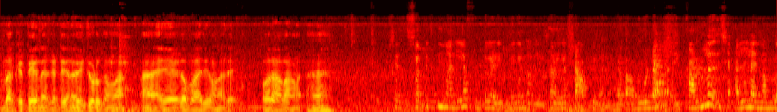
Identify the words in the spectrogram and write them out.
എന്താ കെട്ടിയന് കെട്ടിയന് ഒഴിച്ചു കൊടുക്കുന്ന ആ ഏക ഭാര്യമാരെ ഒരാളാണ്. സത്യത്തിൽ നല്ല ഫുഡ് നല്ല നല്ല ഷാപ്പിൽ വേണം കേട്ടോ. അതുകൊണ്ടാണ്. ഈ കള്ള് അല്ല നമ്മൾ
